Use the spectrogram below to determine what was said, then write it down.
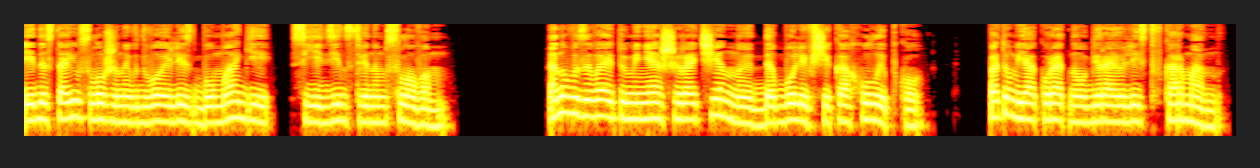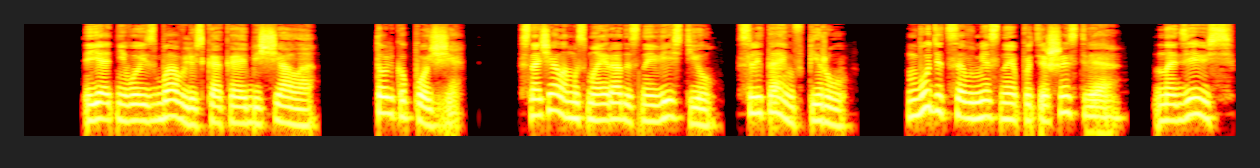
и достаю сложенный вдвое лист бумаги с единственным словом. Оно вызывает у меня широченную до боли в щеках улыбку. Потом я аккуратно убираю лист в карман. Я от него избавлюсь, как и обещала, только позже. Сначала мы с моей радостной вестью слетаем в Перу. Будет совместное путешествие, надеюсь,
